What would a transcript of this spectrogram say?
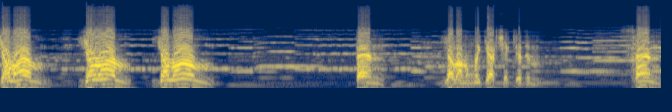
yalan, yalan, yalan. Ben yalanımı gerçekledim. Sen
